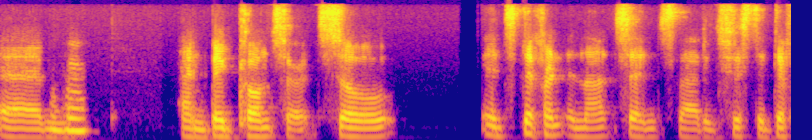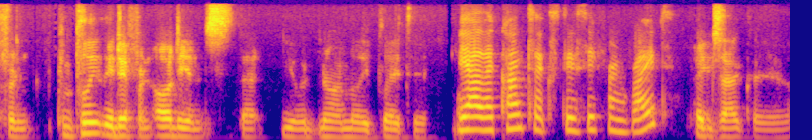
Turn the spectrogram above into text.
um, mm-hmm. and big concerts. So it's different in that sense that it's just a different, completely different audience that you would normally play to. Yeah, the context is different, right? Exactly. Yeah.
